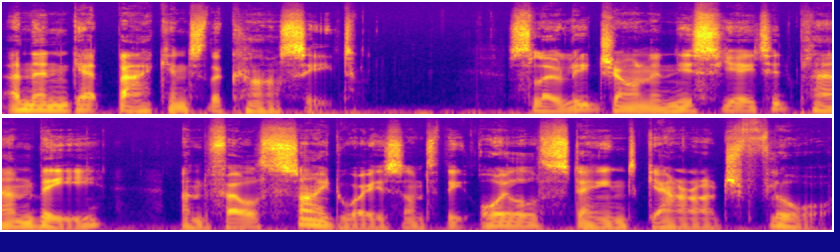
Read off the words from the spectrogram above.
and then get back into the car seat. Slowly, John initiated Plan B and fell sideways onto the oil stained garage floor.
